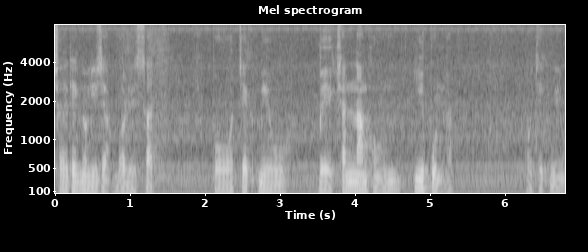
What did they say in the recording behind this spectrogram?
ใช้เทคโนโลยีจากบริษัท Project Mill เบรกชั้นนำของญี่ปุ่นครับ Project Mill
